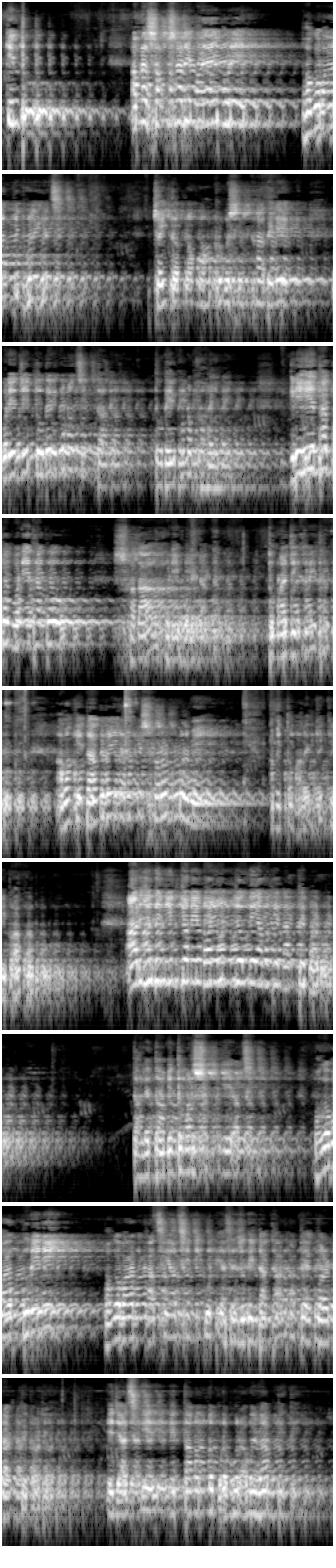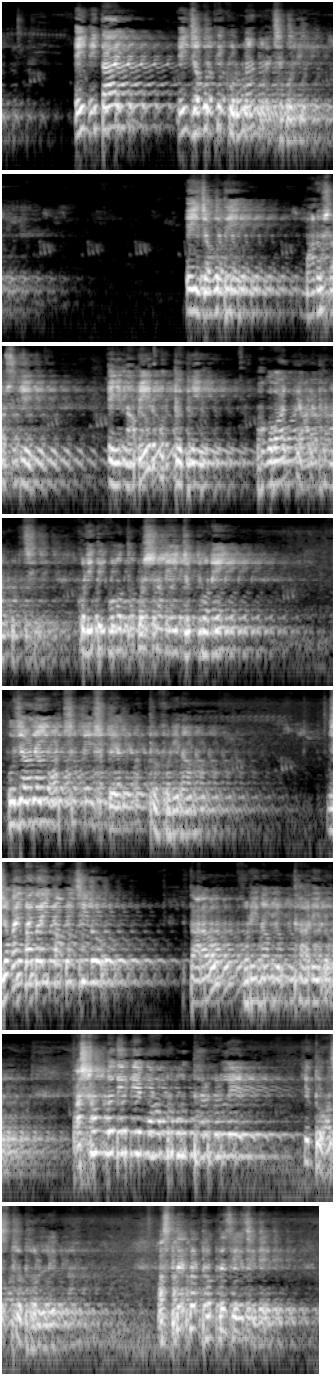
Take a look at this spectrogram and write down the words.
কিন্তু আমরা সংসারে মায়ায় পড়ে ভগবানকে ভুলে গেছি। চৈতন্য মহাপ্রভু শিক্ষা দিলে ওরে যে তোদের কোনো চিন্তা নেই, তোদের কোনো ভয় নেই। গৃহে থাকো, বনে থাকো, সদা হরি বলে রাখো তোমরা যেখানে থাকো, আমাকে ডাকবে, আমাকে স্মরণ করবে, আমি তোমাদেরকে কৃপা করব। আর যদি নির্জনে নয়ন জলদি আমাকে ডাকতে পারো, তাহলে তো আমি তোমার সঙ্গে আছি। ভগবান দূরে নেই, ভগবান কাছে আছে, নিকটে আছে, যদি ডাকার মতো একবার ডাকতে পারে। এই যে আজকে নিত্যানন্দ প্রভুর আবির্ভাব তিথি, এই নিতাই এই জগৎকে করুণা করেছে বলে। এই জগতে মানুষ আজকে এই নামের মধ্য দিয়ে ভগবানকে আরাধনা করছে। কলিতে কোনো তপস্যা নেই যোগ্য নেই, পূজা নেই, অর্চন নেই, শুধু একমাত্র হরিনাম। জগাই মাতাই পাপে ছিল, তারাও হরিনামে উদ্ধার এলো। পাষণ্ডদেরকে মহাপ্রভু উদ্ধার করলেন, কিন্তু অস্ত্র ধরলেন অস্ত্র একবার ধরতে চেয়েছিলেন,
